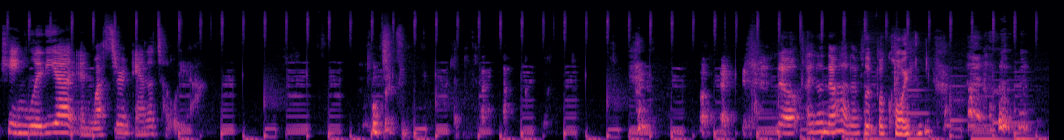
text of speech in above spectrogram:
King Lydia in Western Anatolia. No, I don't know how to flip a coin.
